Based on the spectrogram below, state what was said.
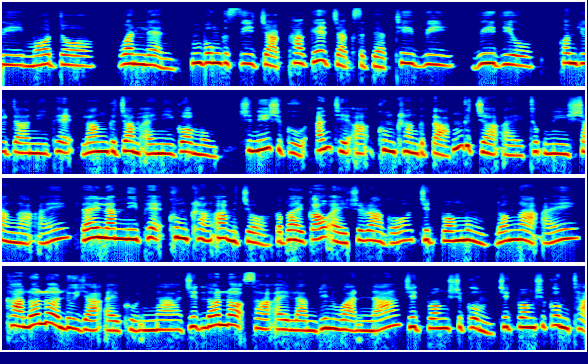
လီမော်ဒေါ်ဝန်လန်ဘုံကစီဂျက်ခါကေဂျက်စတက်တီဗီဗီဒီယို คอมพิวเตอร์นีเพลังกะจัมไอนีก็มุงชนิชกูอันเทอะคุมครังกะตางกะจาไอทุกนีช่างงาไอไดลัมนีเพคุมครังอะมจ่อกะบายเก้าไอชราโกจิตบองมุงล้อมงาไอคาลโลโลลุยาไอคุณนาจิตลโลโลซาไอลัมบินวานนาจิตบองชกุมจิตบองชกุมทะ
